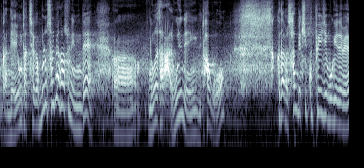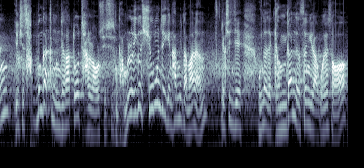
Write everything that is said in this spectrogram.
그러니까 내용 자체가 물론 설명할 수는 있는데 어, 너무나 잘 알고 있는 내용이기도 하고 그 다음에 319페이지 보게 되면 역시 3번 같은 문제가 또 잘 나올 수 있습니다. 물론 이건 쉬운 문제이긴 합니다만은 역시 이제 우리나라 경단 여성이라고 해서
